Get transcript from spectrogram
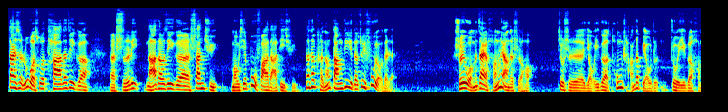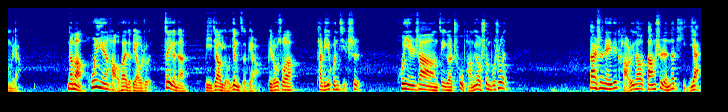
但是如果说他的这个呃实力拿到这个山区某些不发达地区，那他可能当地的最富有的人。所以我们在衡量的时候。就是有一个通常的标准作为一个衡量，那么婚姻好坏的标准，这个呢比较有硬指标，比如说他离婚几次，婚姻上这个处朋友顺不顺？但是呢也得考虑到当事人的体验，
